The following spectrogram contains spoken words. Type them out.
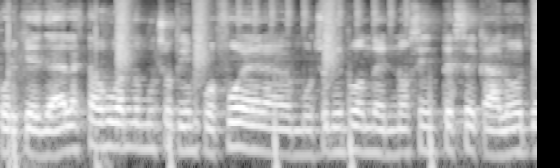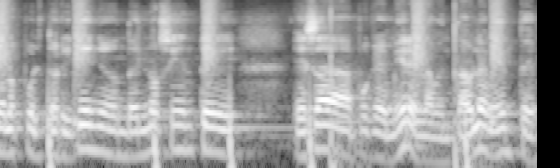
porque ya él ha estado jugando mucho tiempo fuera, mucho tiempo donde él no siente ese calor de los puertorriqueños, donde él no siente esa, porque miren, lamentablemente,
